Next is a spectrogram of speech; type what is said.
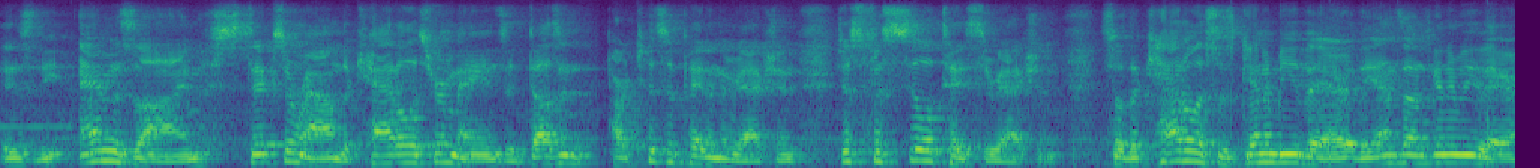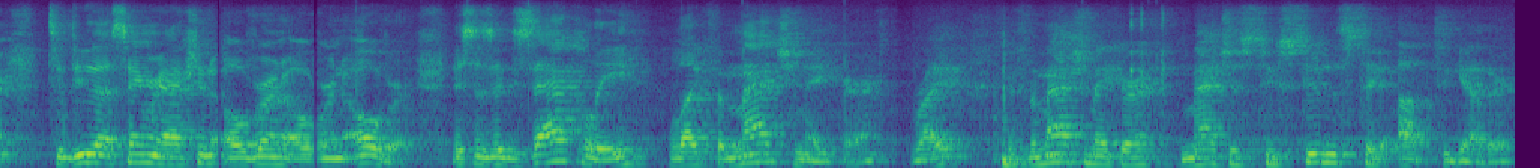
is the enzyme sticks around, the catalyst remains, it doesn't participate in the reaction, just facilitates the reaction. So the catalyst is going to be there, the enzyme is going to be there to do that same reaction over and over and over. This is exactly like the matchmaker, right? If the matchmaker matches two students to, up together,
